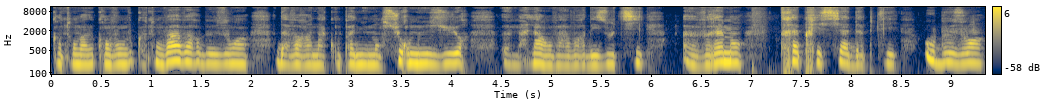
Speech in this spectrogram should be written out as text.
quand on va, quand on, va avoir besoin d'avoir un accompagnement sur mesure, euh, bah là on va avoir des outils vraiment très précis adaptés aux besoins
